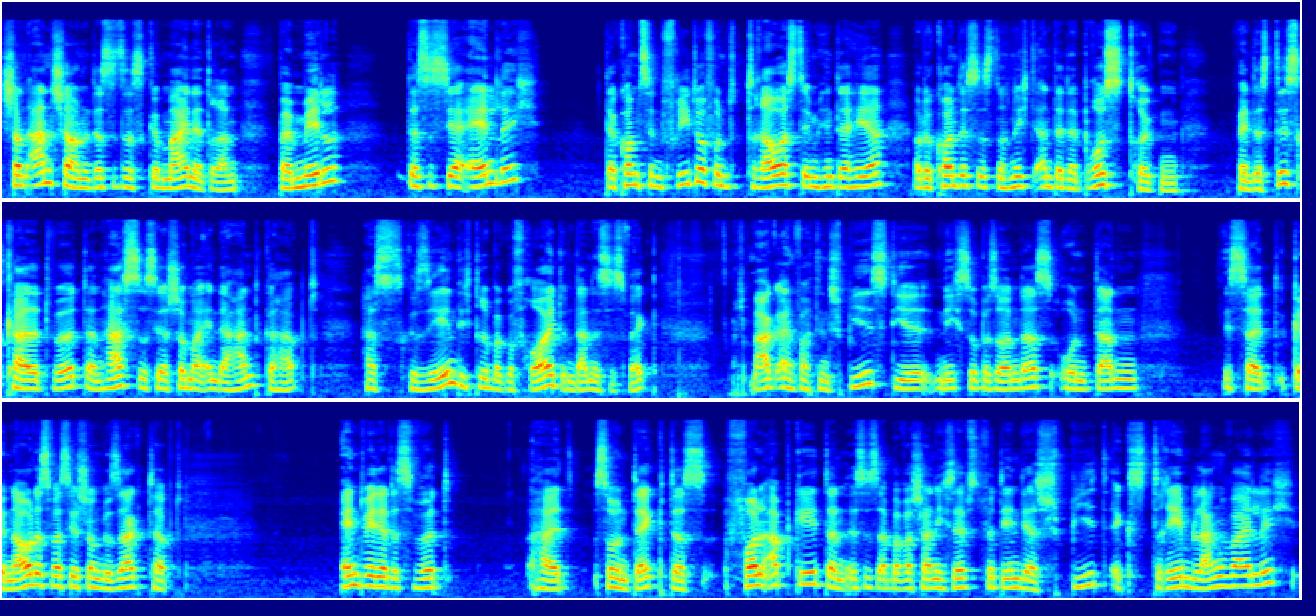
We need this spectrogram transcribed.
schon anschauen und das ist das Gemeine dran. Bei Middle, das ist ja ähnlich, da kommst du in den Friedhof und du trauerst dem hinterher, aber du konntest es noch nicht an deine Brust drücken. Wenn das discarded wird, dann hast du es ja schon mal in der Hand gehabt, hast es gesehen, dich drüber gefreut und dann ist es weg ich mag einfach den Spielstil nicht so besonders und dann ist halt genau das, was ihr schon gesagt habt. Entweder das wird halt so ein Deck, das voll abgeht, dann ist es aber wahrscheinlich selbst für den, der es spielt, extrem langweilig,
